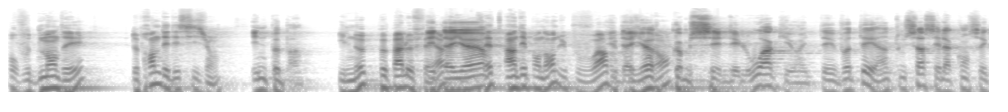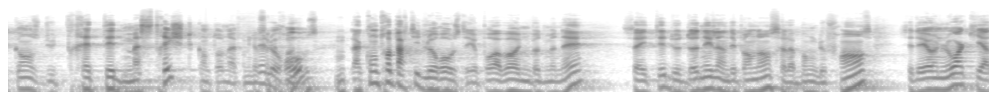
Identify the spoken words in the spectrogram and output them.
pour vous demander de prendre des décisions. Il ne peut pas. Il ne peut pas le faire. Et d'ailleurs- vous êtes indépendant du pouvoir Et du d'ailleurs, comme c'est des lois qui ont été votées, hein, tout ça, c'est la conséquence du traité de Maastricht, quand on a fait l'euro. 1992. Mm. La contrepartie de l'euro, c'est-à-dire pour avoir une bonne monnaie, ça a été de donner l'indépendance à la Banque de France. C'est d'ailleurs une loi qui a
